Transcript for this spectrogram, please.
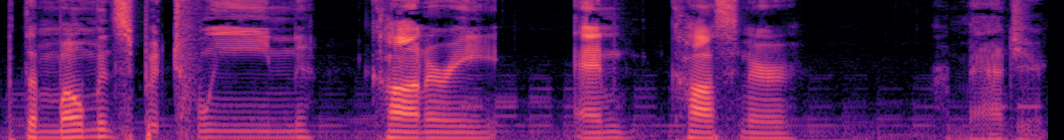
but the moments between Connery and Costner are magic.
